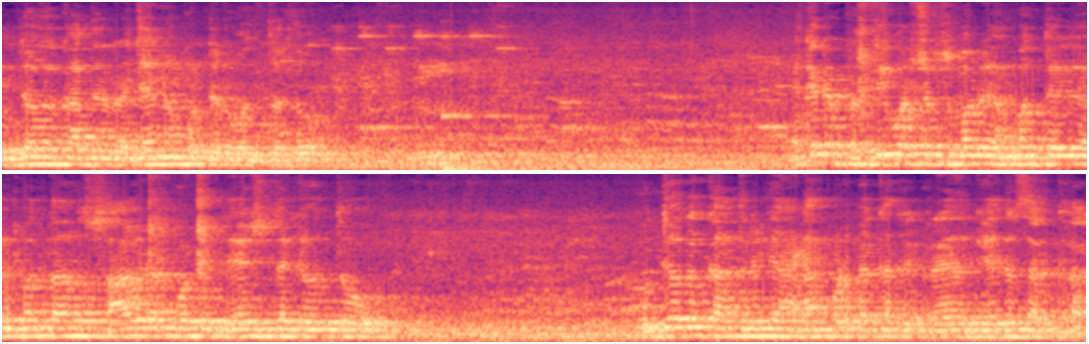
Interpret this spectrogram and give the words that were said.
ಉದ್ಯೋಗ ಖಾತೆ ರಜೆಯನ್ನು ಕೊಟ್ಟಿರುವಂಥದ್ದು. ಯಾಕಂದ್ರೆ ಪ್ರತಿ ವರ್ಷ ಸುಮಾರು ಎಂಬತ್ತೈದು, ಎಂಬತ್ತಾರು ಸಾವಿರ ಕೋಟಿ ದೇಶದಲ್ಲಿ ಇವತ್ತು ಉದ್ಯೋಗ ಖಾತ್ರಿಗೆ ಹಣ ಕೊಡಬೇಕಾದ್ರೆ ಕೇಂದ್ರ ಸರ್ಕಾರ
